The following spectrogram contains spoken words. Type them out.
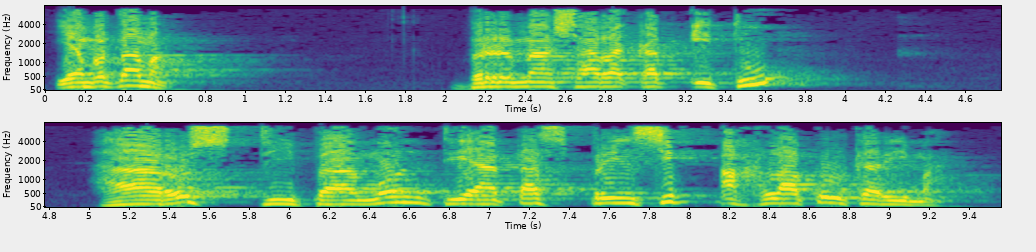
Yang pertama, bermasyarakat itu harus dibangun di atas prinsip akhlakul karimah.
